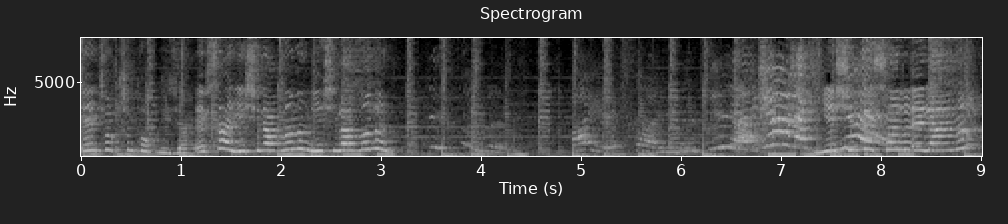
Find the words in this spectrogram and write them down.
En çok kim toplayacak? Efsa Yeşil ablanın, Yeşil ablanın. Hayır, sayın. Yeşil ve sarı Ela'nın.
